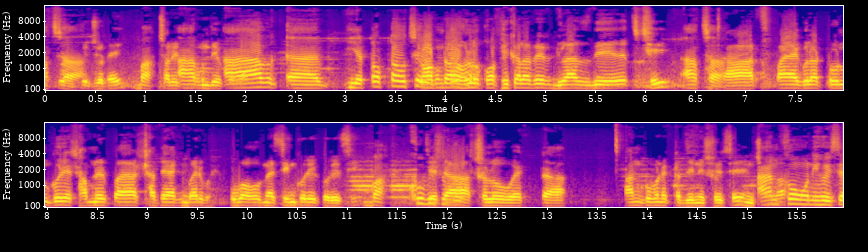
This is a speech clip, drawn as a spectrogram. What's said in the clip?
আচ্ছা। কিছু নেই। সলিড ফোম দিয়ে করা। আর ইয়ে টপটা হচ্ছে টপটা হলো কফি কালারের গ্লাস দিয়েছি আচ্ছা। আর পায়াগুলা টোন করে সামনের পায়ার সাথে একবার হুবাহু ম্যাচিং করে করেছি। বাহ খুব সুন্দর। এটা আসলেও একটা আনকমন একটা জিনিস হয়েছে। আনকমনই হয়েছে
